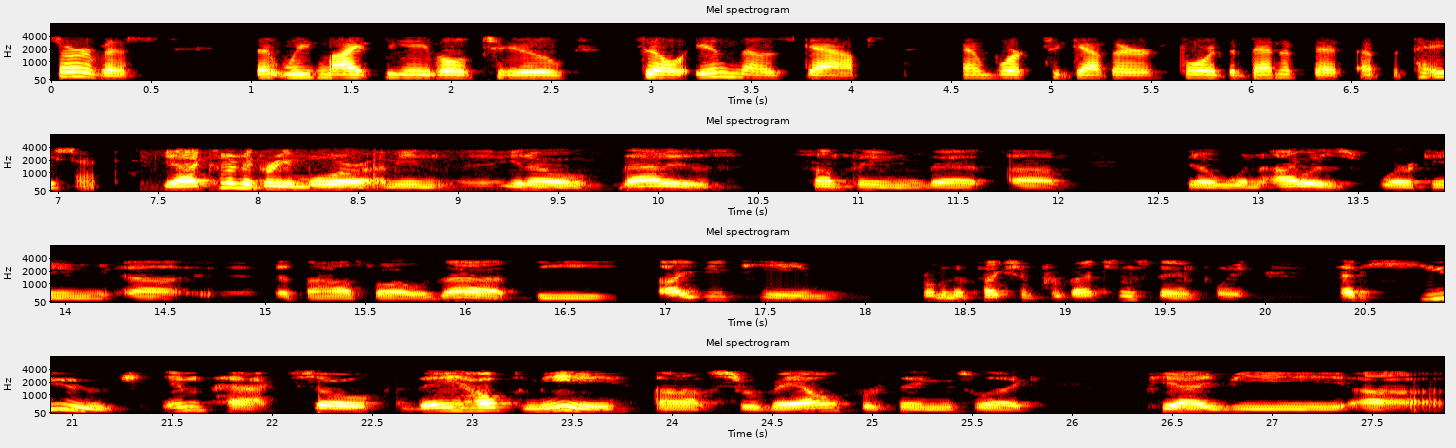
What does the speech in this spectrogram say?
service that we might be able to fill in those gaps and work together for the benefit of the patient. Yeah, I couldn't agree more. I mean, you know, that is something that, um, you know, when I was working uh, at the hospital I was at, the IV team, from an infection prevention standpoint, had huge impact. So they helped me uh, surveil for things like PIV uh,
